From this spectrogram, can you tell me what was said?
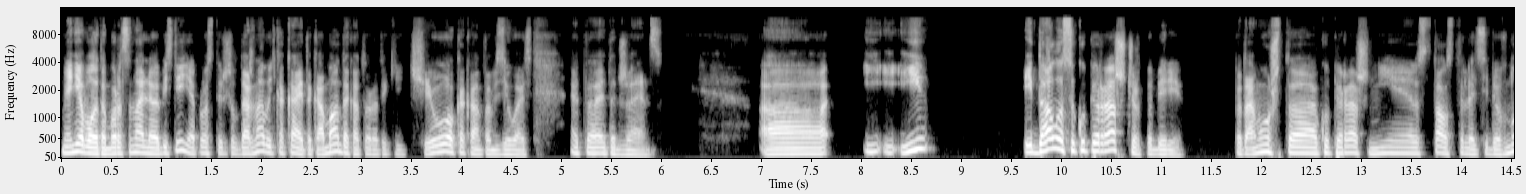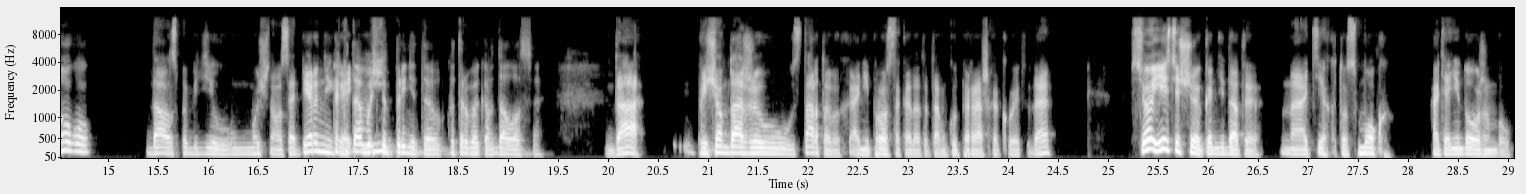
У меня не было там рационального объяснения, я просто решил, должна быть какая-то команда, которая такие, чего, как она там взялась? Это, это Giants. А, и, и, и и Даллас и Купер Раш, черт побери. Потому что Купер Раш не стал стрелять себе в ногу. Даллас победил мощного соперника. Как это обычно и... принято у кутербеков Далласа. Да. Причем даже у стартовых, а не просто когда-то там Купер Раш какой-то, да? Все, есть еще кандидаты на тех, кто смог, хотя не должен был.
